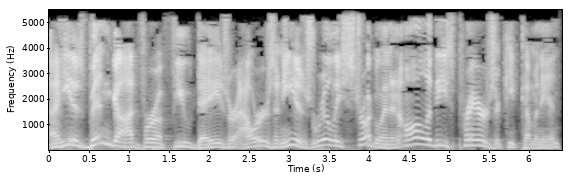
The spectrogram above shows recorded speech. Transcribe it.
Uh, he has been God for a few days or hours, and he is really struggling. And all of these prayers are keep coming in.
